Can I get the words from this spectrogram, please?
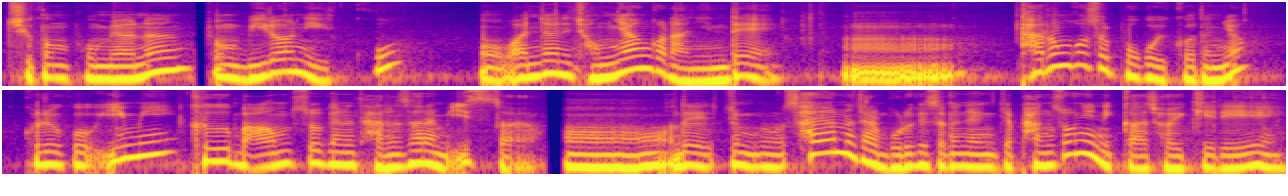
지금 보면은 좀 미련이 있고 어, 완전히 정리한 건 아닌데 음, 다른 곳을 보고 있거든요. 그리고 이미 그 마음 속에는 다른 사람이 있어요. 어, 네, 지금 뭐 사연은 잘 모르겠어요. 그냥 이제 방송이니까 저희끼리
